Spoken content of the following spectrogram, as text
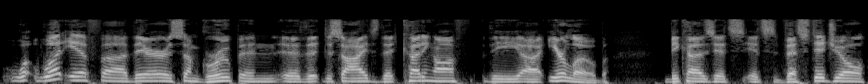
What, what if uh, there is some group in, uh, that decides that cutting off the uh, earlobe because it's it's vestigial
